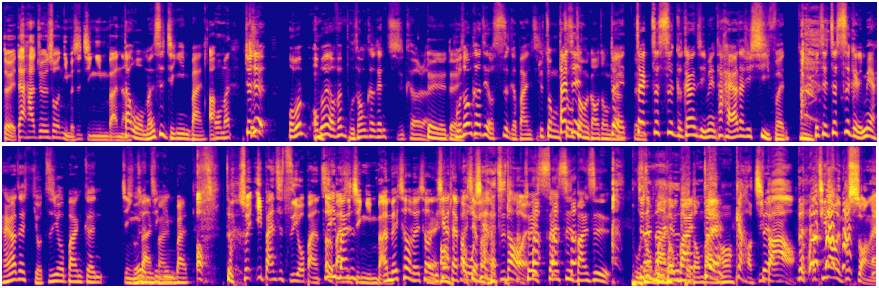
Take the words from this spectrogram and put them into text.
对，但他就是说你们是精英班呢，但我们是精英班。啊，我们就是我们我们有分普通科跟职科了。对对对，普通科只有四个班级，就中但是中和高中对，在这四个班级里面，他还要再去细分，就是这四个里面还要再有资优班跟。精英班，精英班哦，对，所以一班是资优班，二班是精英班，没错没错，你现在才发现吗？我现在才知道哎，所以三四班是 普通班，普通班，对，干好鸡巴哦，我听到我很不爽哎，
